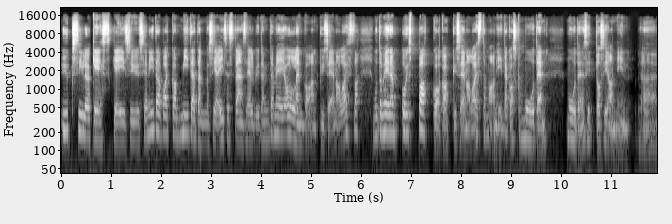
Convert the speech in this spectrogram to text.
yksilökeskeisyys ja niitä vaikka mitä tämmöisiä itsestäänselvyyttä, mitä me ei ollenkaan kyseenalaista, mutta meidän olisi pakko alkaa kyseenalaistamaan niitä, koska muuten, muuten sitten tosiaan niin ää,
